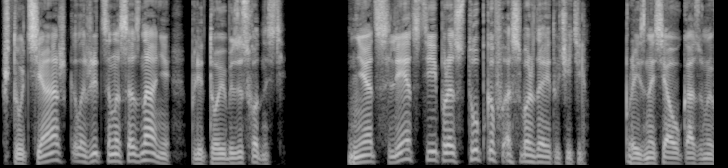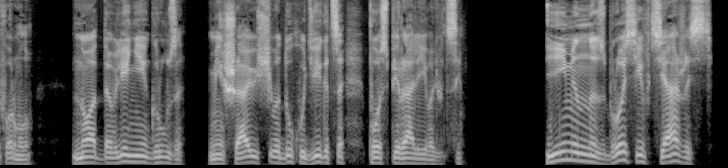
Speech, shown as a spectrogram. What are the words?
что тяжко ложится на сознание плитою безысходности. Не от следствий проступков освобождает учитель, произнося указанную формулу но от давления груза, мешающего духу двигаться по спирали эволюции. Именно сбросив тяжесть,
